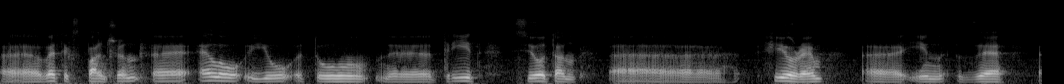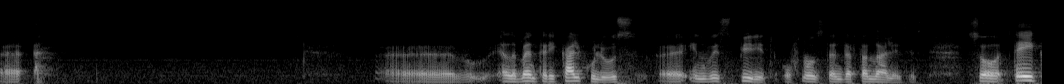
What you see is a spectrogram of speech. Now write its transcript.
uh, that expansion uh, allow you to uh, treat certain uh, theorem in the uh, elementary calculus in this spirit of non-standard analysis. So take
